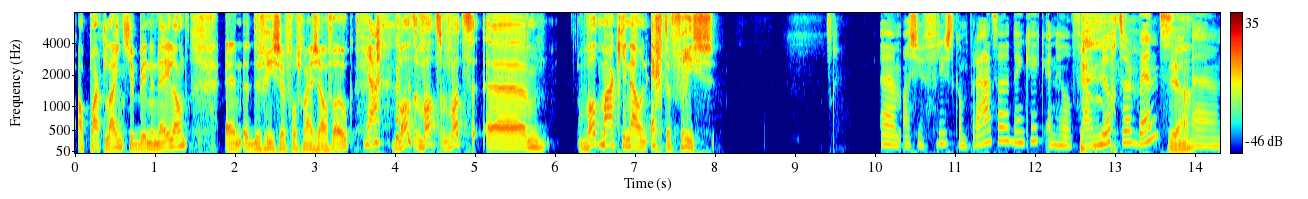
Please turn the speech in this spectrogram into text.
apart landje binnen Nederland. En de Friesen volgens mij zelf ook. Ja. Wat, wat, wat, ehm, wat maakt je nou een echte Fries? Ehm, als je Fries kan praten, denk ik, en heel vrij nuchter bent, Ja. ehm,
